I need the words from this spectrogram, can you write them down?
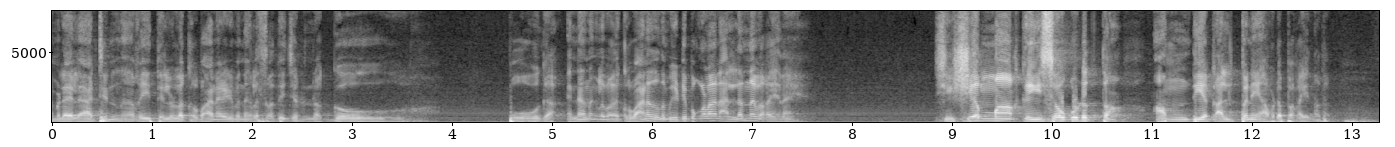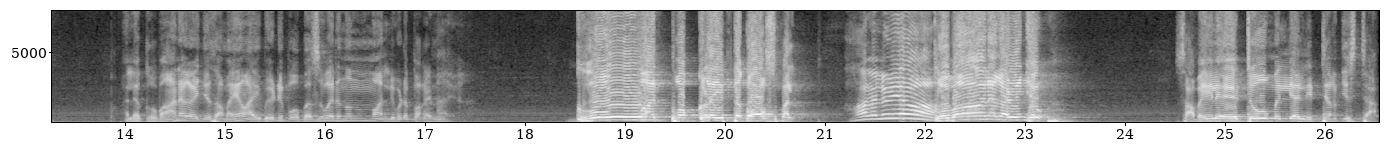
നമ്മുടെ ലാറ്റിൻ റീത്തിലുള്ള കുർബാന കഴിയുമ്പോൾ നിങ്ങൾ ശ്രദ്ധിച്ചിട്ടുണ്ടോ? ഗോ പോവുക. എന്നാ നിങ്ങൾ പറയുന്നത്? കുർബാന തോന്നുന്നു വീട്ടിൽ പോകാൻ അല്ലെന്ന് പറയണേ. ശിഷ്യന്മാർക്ക് ഈശോ കൊടുത്ത അന്ത്യ കൽപ്പനയാണ് അവിടെ പറയുന്നത്. അല്ല കുർബാന കഴിഞ്ഞ് സമയമായി വീട്ടിൽ പോകും. ബസ് വരുന്നൊന്നും അല്ല ഇവിടെ പറയണത് go and the gospel. Hallelujah കുർബാന കഴിഞ്ഞു. സഭയിലെ ഏറ്റവും വലിയ ലിറ്റർജിസ്റ്റാ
